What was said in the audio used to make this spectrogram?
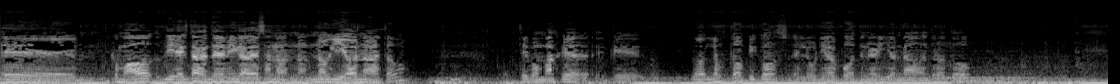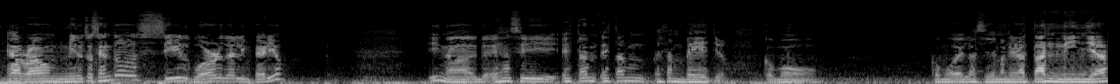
eh, como directamente de mi cabeza, no, no, no guion, no esto, tipo más que, que los, tópicos es lo único que puedo tener guionado dentro de todo. Es around 1800 Civil War del Imperio. Y nada, es así, es tan, es tan, es tan bello como, como él así de manera tan ninja,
